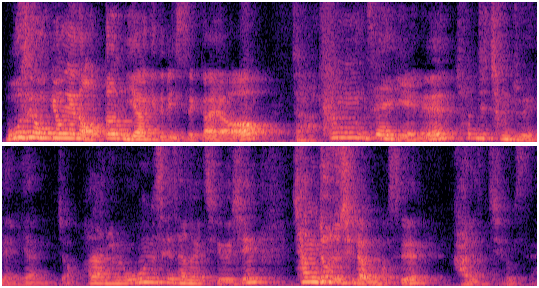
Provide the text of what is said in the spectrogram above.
모세 오경에는 어떤 이야기들이 있을까요? 자, 창세기에는 천지 창조에 대한 이야기 있죠. 하나님이 온 세상을 지으신 창조주시라는 것을 가르치고 있어요.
